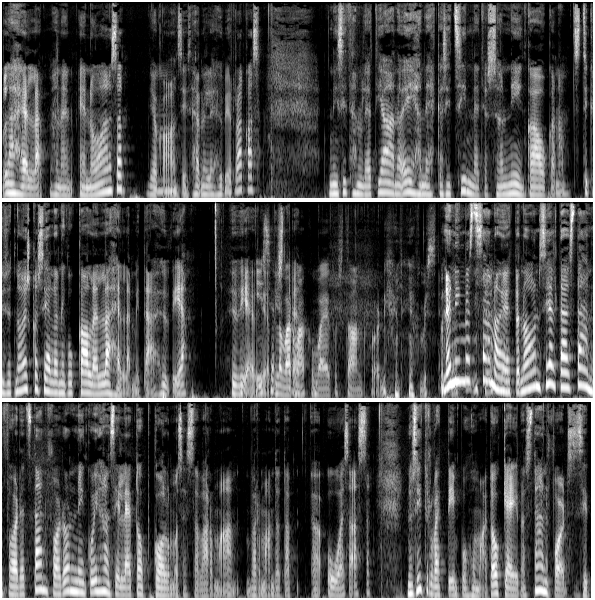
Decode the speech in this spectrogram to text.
lähellä hänen enoansa, joka mm. on siis hänelle hyvin rakas, niin sitten hän oli, että jaa, no ei hän ehkä sitten sinne, jos se on niin kaukana. Sitten kysyi, että no olisiko siellä niinku Kalle lähellä mitään hyviä hyviä Ei yliopistoja. siellä varmaan vain joku Stanfordin yliopisto. No niin mä sanoin, että no on sieltä Stanford, että Stanford on niin kuin ihan silleen top kolmosessa varmaan, varmaan tota, uh, USAssa. No sit ruvettiin puhumaan, että okei, no Stanford se, sit,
